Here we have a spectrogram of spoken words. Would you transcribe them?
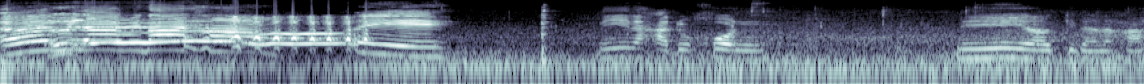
เอ้ยไม่ได้ไม่ได้ค่ะเอ้ยนี่นะคะ ทุกคน นี่เรากินแล้วนะคะ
